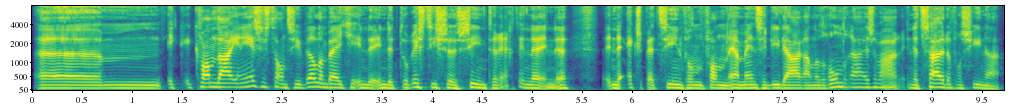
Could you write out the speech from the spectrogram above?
Ehm, ik, ik kwam daar in eerste instantie wel een beetje in de, in de toeristische scene terecht. In de, in de, in de expat scene van, van ja, mensen die daar aan het rondreizen waren. In het zuiden van China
